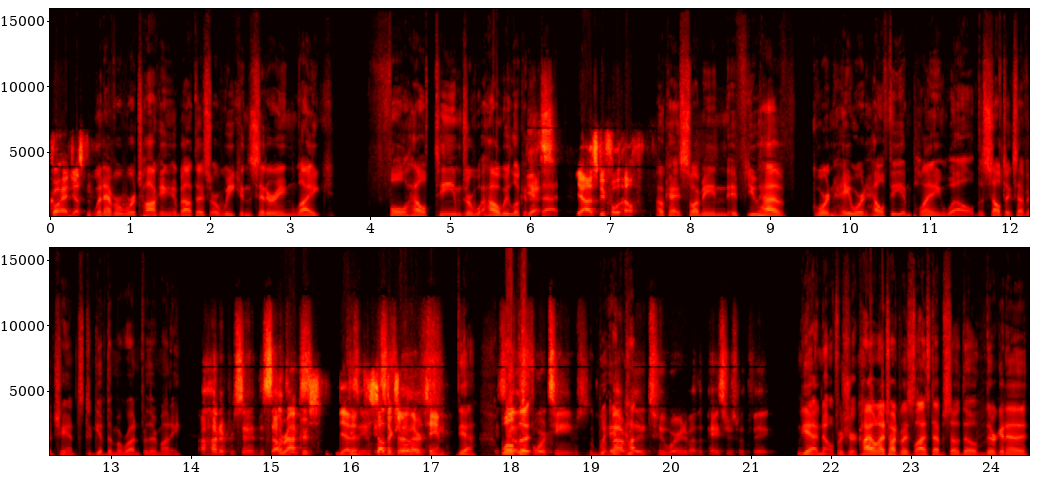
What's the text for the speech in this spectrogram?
Go ahead, Justin. Whenever we're talking about this, are we considering like full health teams, or how are we looking Yes. at that? Yeah, let's do full health. Okay, so I mean, if you have Gordon Hayward healthy and playing well, the Celtics have a chance to give them a run for their money. A hundred percent. The The Celtics. Raptors. Yeah, the, the Celtics it's are another those- team. Yeah, It's Well, those the- four teams. w- I'm not really too worried about the Pacers with Vic. yeah, no, for sure. Kyle and I talked about this last episode, though. They're gonna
